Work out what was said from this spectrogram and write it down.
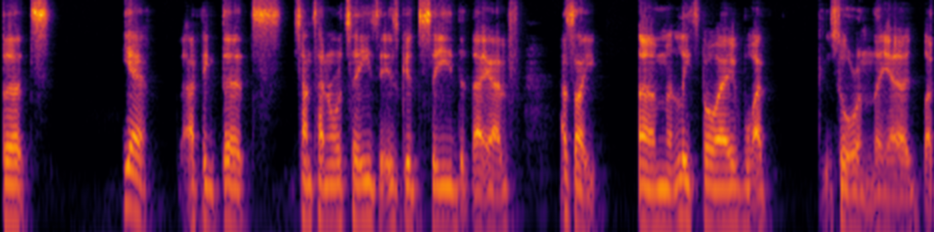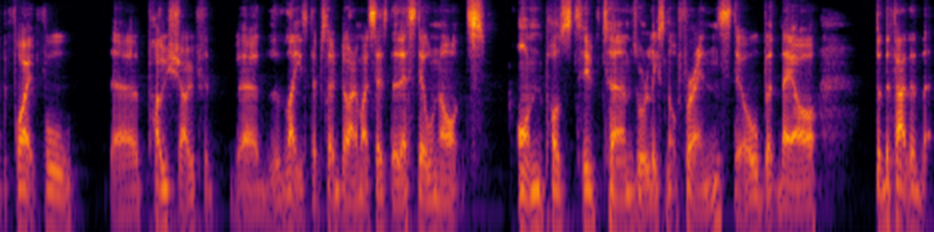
But yeah, I think that Santana Ortiz it is good to see that they have, as I um at least by what I saw on the uh, like the Fightful uh, post show for uh, the latest episode, Dynamite says that they're still not on positive terms, or at least not friends still, but they are. But the fact that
